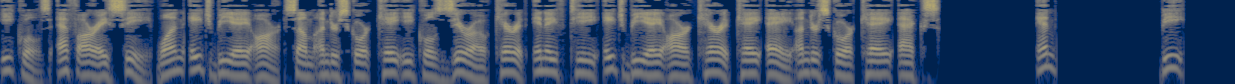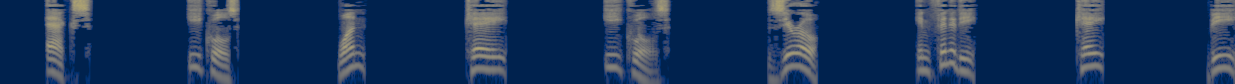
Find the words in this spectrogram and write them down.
equals frac 1 hbar sum underscore k equals 0 caret inaf t hbar caret k a underscore k x. And b x equals 1 k equals 0 infinity k b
